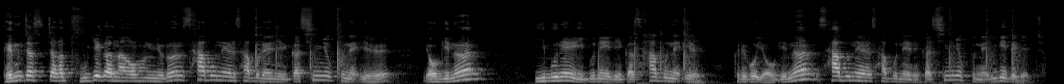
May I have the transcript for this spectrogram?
대문자 숫자가 두 개가 나올 확률은 4분의 1, 4분의 1이니까 16분의 1. 여기는 2분의 1, 2분의 1이니까 4분의 1. 그리고 여기는 4분의 1, 4분의 1이니까 16분의 1이 되겠죠.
